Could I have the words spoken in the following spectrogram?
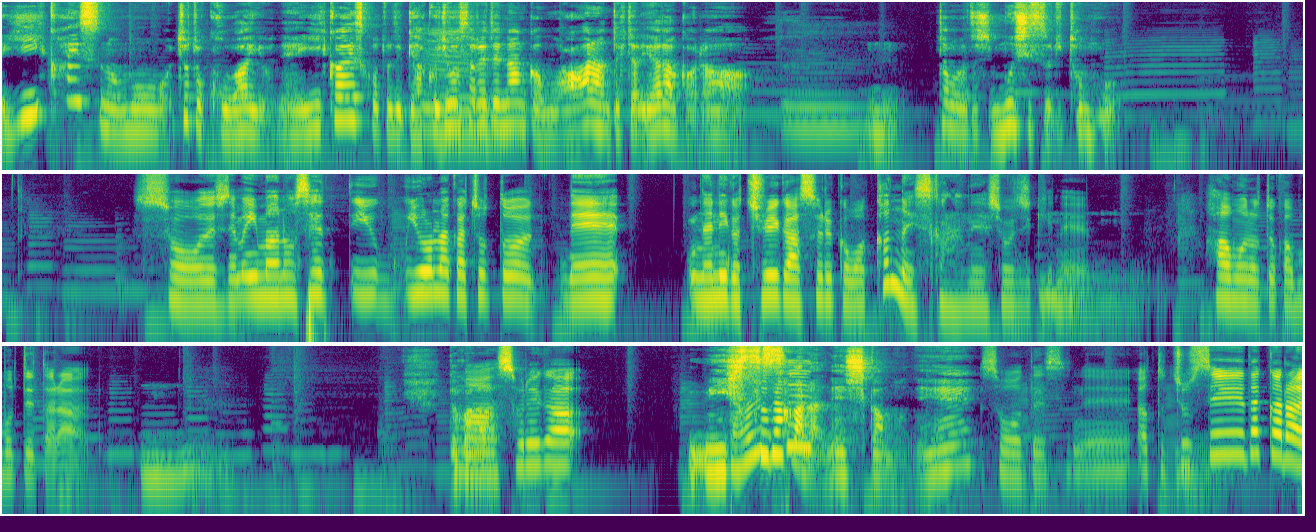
言い返すのもちょっと怖いよね。言い返すことで逆上されてなんか、うわーなんてきたら嫌だから、うん。うん、多分私無視すると思う。そうですね。まあ今のせっていう世の中ちょっとね何がトリガーするか分かんないですからね正直ね、刃物とか持ってたら。うん。だから、まあそれが密室だからねしかもね。そうですね。あと女性だから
